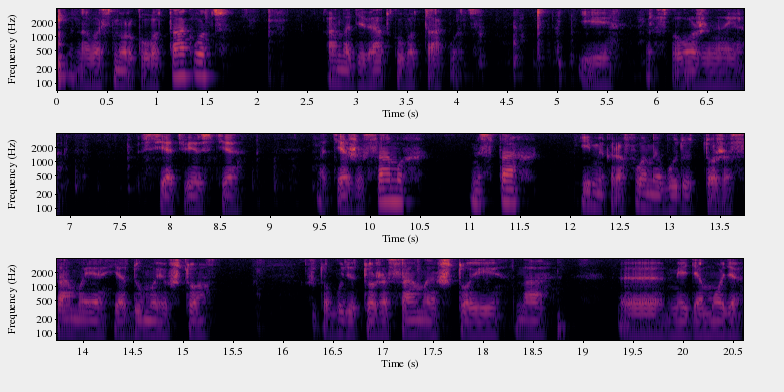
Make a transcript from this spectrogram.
на восьмерку вот так вот, а на девятку вот так вот. И расположенные все отверстия на тех же самых местах. И микрофоны будут то же самое. Я думаю, что, что будет то же самое, что и на э, медиамоде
